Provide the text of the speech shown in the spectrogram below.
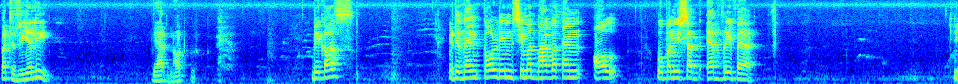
but really they are not guru. Because it is then told in Srimad Bhagavat and all Upanishad everywhere. कि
